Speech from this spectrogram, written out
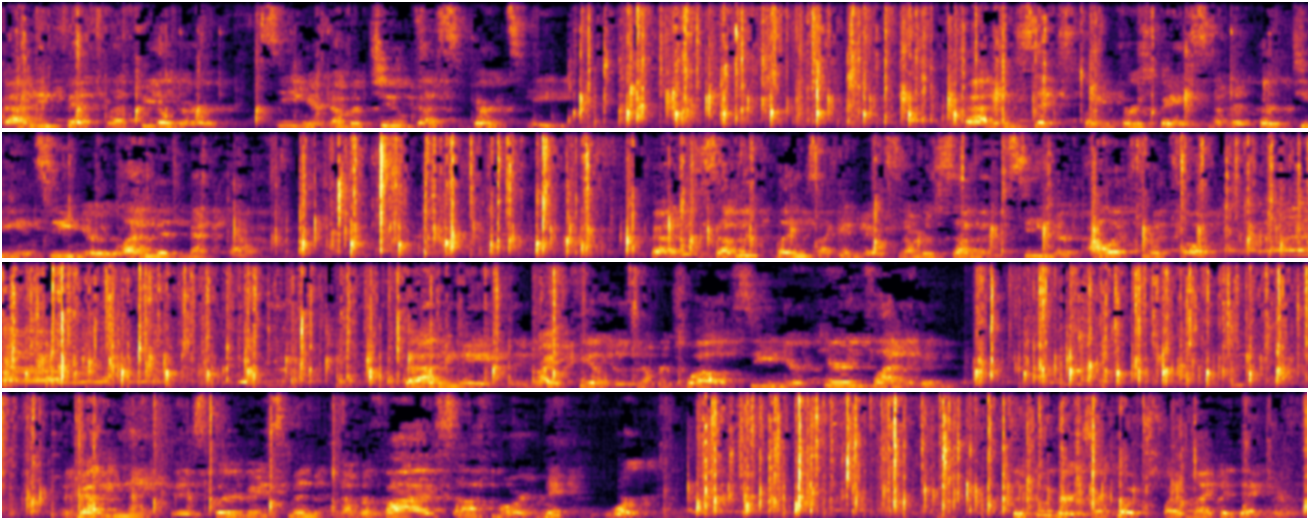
Batting fifth, left fielder, senior number two, Gus Gartsky. Batting sixth, playing first base, number 13, senior Landon Metcalf. Batting seventh, playing second base, number seven, senior Alex Mitchell. Batting eighth in right field is number 12, senior Kieran Flanagan. Batting ninth is third baseman number five, sophomore Nick Work. The Cougars are coached by Micah Degner.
